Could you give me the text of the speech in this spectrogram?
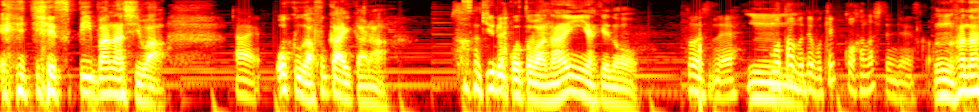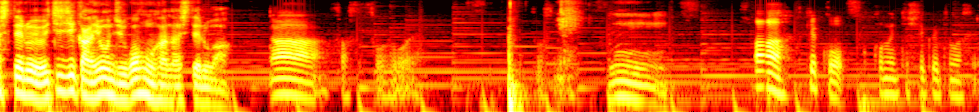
HSP 話ははい。奥が深いから、尽きることはないんやけど、そうですね。うんもう多分でも結構話してんじゃないですか。うん、話してるよ。1時間45分話してるわ。ああ、そうそうそう。そうですね。うん。ああ、結構コメントしてくれてますよ。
